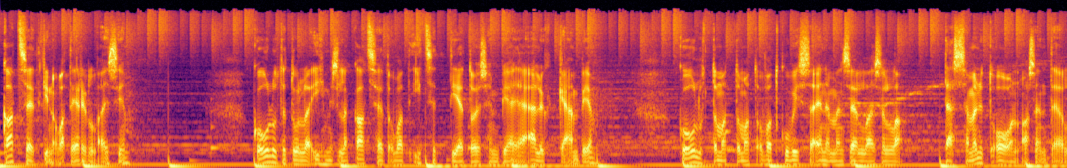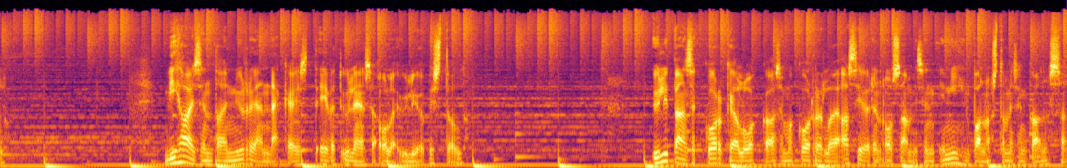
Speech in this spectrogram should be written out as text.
Katseetkin ovat erilaisia. Koulutetuilla ihmisillä katseet ovat itsetietoisempia ja älykkäämpiä. Kouluttamattomat ovat kuvissa enemmän sellaisella tässä mä nyt oon asenteella. Vihaisen tai nyreän näköiset eivät yleensä ole yliopistolla. Ylipäänsä korkealuokka-asema korreloi asioiden osaamisen ja niihin panostamisen kanssa,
